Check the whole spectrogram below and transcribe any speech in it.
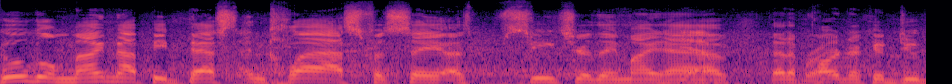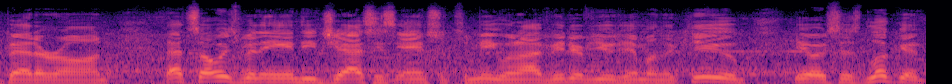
Google might not be best in class for say a feature they might have Yeah. that a Right. partner could do better on. That's always been Andy Jassy's answer to me when I've interviewed him on theCUBE. He always says, look, at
